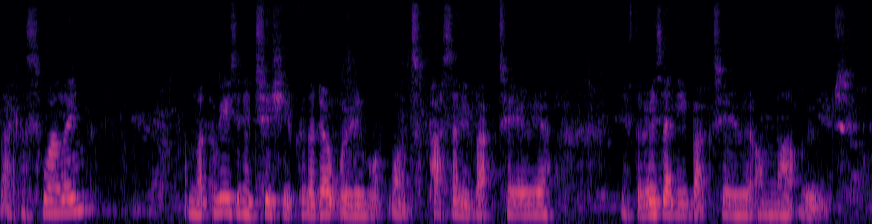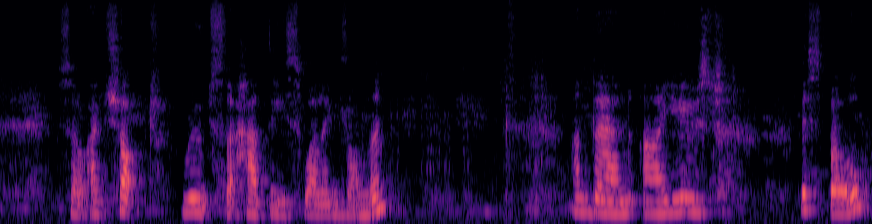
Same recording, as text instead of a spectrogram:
like a swelling. I'm, not, I'm using a tissue because I don't really want to pass any bacteria, if there is any bacteria on that root. So I chopped roots that had these swellings on them. And then I used this bowl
